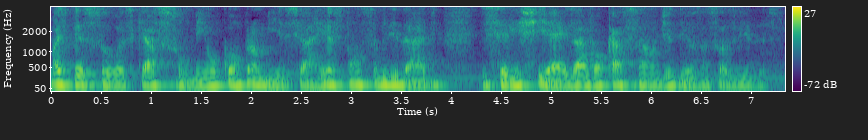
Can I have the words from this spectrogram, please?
mas pessoas que assumem o compromisso e a responsabilidade de serem fiéis à vocação de Deus nas suas vidas.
